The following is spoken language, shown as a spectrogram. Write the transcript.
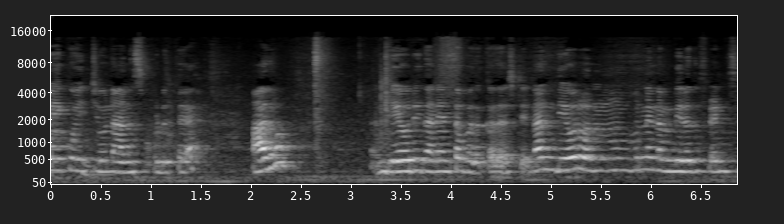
ಬೇಕು ಈ ಜೀವನ ಅನಿಸ್ಬಿಡುತ್ತೆ. ಆದರೂ ದೇವರಿದ್ದಾನೆ ಅಂತ ಬದುಕೋದಷ್ಟೇ ನಾನು ದೇವ್ರು ಒಬ್ಬನೇ ನಂಬಿರೋದು ಫ್ರೆಂಡ್ಸ್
